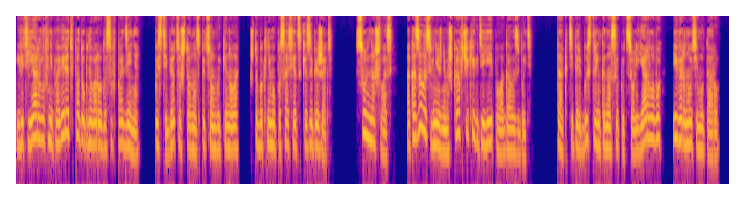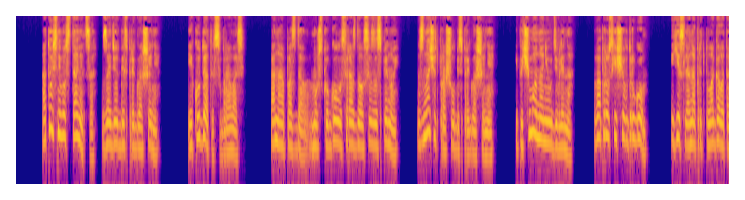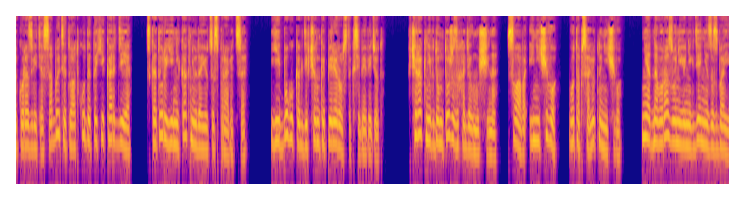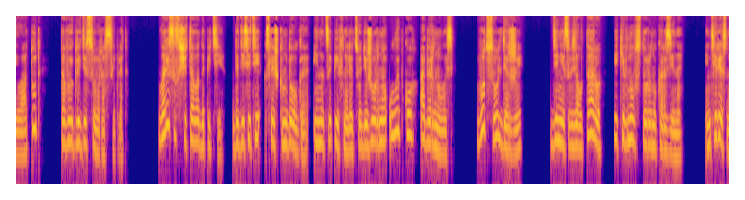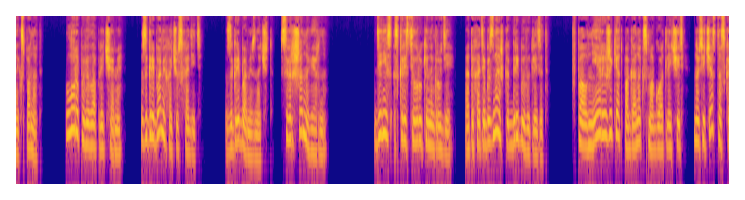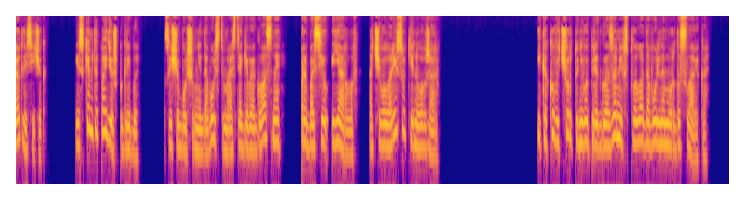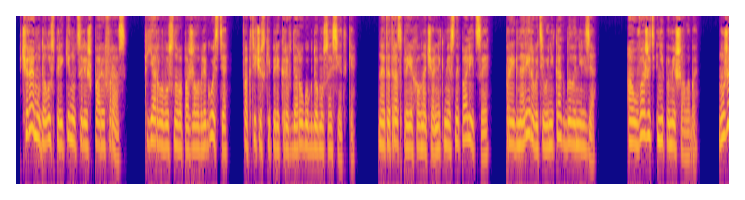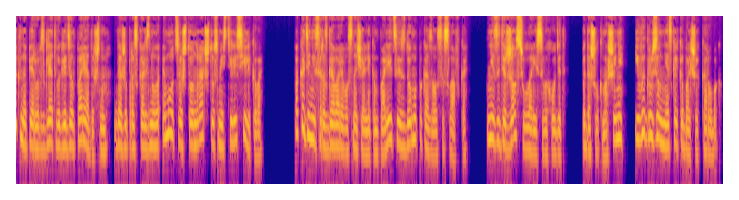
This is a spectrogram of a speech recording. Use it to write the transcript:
И ведь Ярлов не поверит в подобного рода совпадения. Постебется, что она спецом выкинула, чтобы к нему по-соседски забежать. Соль нашлась, оказалась в нижнем шкафчике, где ей полагалось быть. Так, теперь быстренько насыпать соль Ярлову и вернуть ему тару. А то с него станется, зайдет без приглашения. И куда ты собралась? Она опоздала, мужской голос раздался за спиной. Значит, прошел без приглашения. И почему она не удивлена? Вопрос еще в другом. Если она предполагала такое развитие событий, то откуда тахикардия, с которой ей никак не удается справиться? Ей-богу, как девчонка-переросток себя ведет. Вчера к ней в дом тоже заходил мужчина. Слава, и ничего, вот абсолютно ничего. Ни одного раза у нее нигде не засбоило, а тут того и гляди соль рассыплет. Лариса сосчитала до пяти, до десяти слишком долго, и, нацепив на лицо дежурную улыбку, обернулась. «Вот соль, держи». Денис взял тару и кивнул в сторону корзины. Интересный экспонат. Лора повела плечами. «За грибами хочу сходить». «За грибами, значит. Совершенно верно». Денис скрестил руки на груди. А ты хотя бы знаешь, как грибы выглядят? Вполне рыжики от поганок смогу отличить, но сейчас таскают лисичек. И с кем ты пойдешь по грибы? С еще большим недовольством, растягивая гласные, пробасил Ярлов, отчего Ларису кинула в жар. И какого черта у него перед глазами всплыла довольная морда Славика? Вчера ему удалось перекинуться лишь пары фраз. К Ярлову снова пожаловали гости, фактически перекрыв дорогу к дому соседки. На этот раз приехал начальник местной полиции, Проигнорировать его никак было нельзя. А уважить не помешало бы. Мужик на первый взгляд выглядел порядочным, даже проскользнула эмоция, что он рад, что сместили Силикова. Пока Денис разговаривал с начальником полиции, из дома показался Славка. Не задержался у Ларисы, выходит. Подошел к машине и выгрузил несколько больших коробок.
